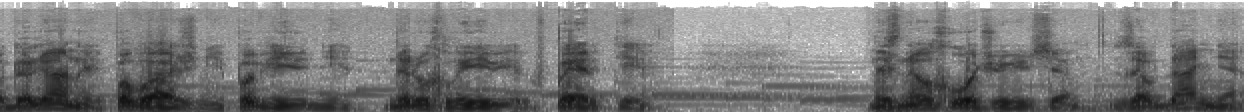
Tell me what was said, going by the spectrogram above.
Подоляни поважні, повільні, нерухливі, вперті, не знеохочуються. Завдання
